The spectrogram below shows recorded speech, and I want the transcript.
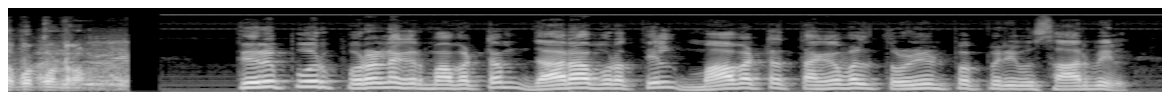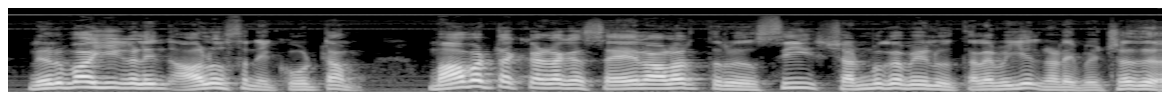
சப்போர்ட் பண்ணுறோம் திருப்பூர் புறநகர் மாவட்டம் தாராபுரத்தில் மாவட்ட தகவல் தொழில்நுட்ப பிரிவு சார்பில் நிர்வாகிகளின் ஆலோசனைக் கூட்டம் மாவட்ட கழக செயலாளர் திரு சி சண்முகவேலு தலைமையில் நடைபெற்றது.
